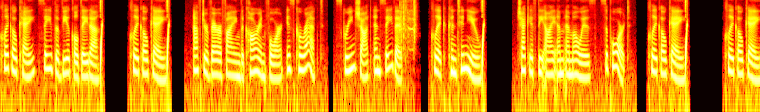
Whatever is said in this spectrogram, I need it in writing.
Click OK, save the vehicle data. Click OK. After verifying the car info is correct, screenshot and save it. Click Continue. Check if the IMMO is support. Click OK. Click OK.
